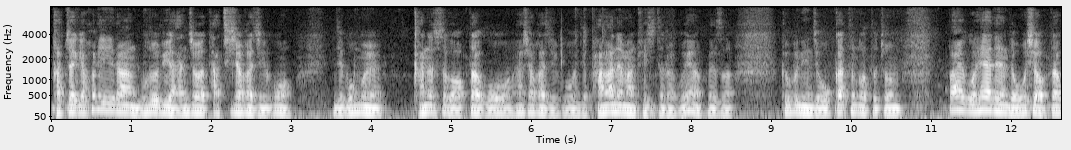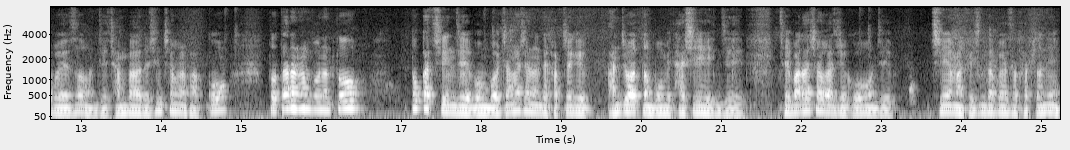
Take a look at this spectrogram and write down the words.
갑자기 허리랑 무릎이 안 좋아 다치셔가지고 이제 몸을 가눌 수가 없다고 하셔가지고 이제 방 안에만 계시더라고요. 그래서 그분이 이제 옷 같은 것도 좀 빨고 해야 되는데 옷이 없다고 해서 이제 잠바를 신청을 받고 또 다른 한 분은 또 똑같이 이제 몸 멀쩡하셨는데 갑자기 안 좋았던 몸이 다시 이제 재발하셔가지고 이제 지혜만 계신다고 해서 갔더니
